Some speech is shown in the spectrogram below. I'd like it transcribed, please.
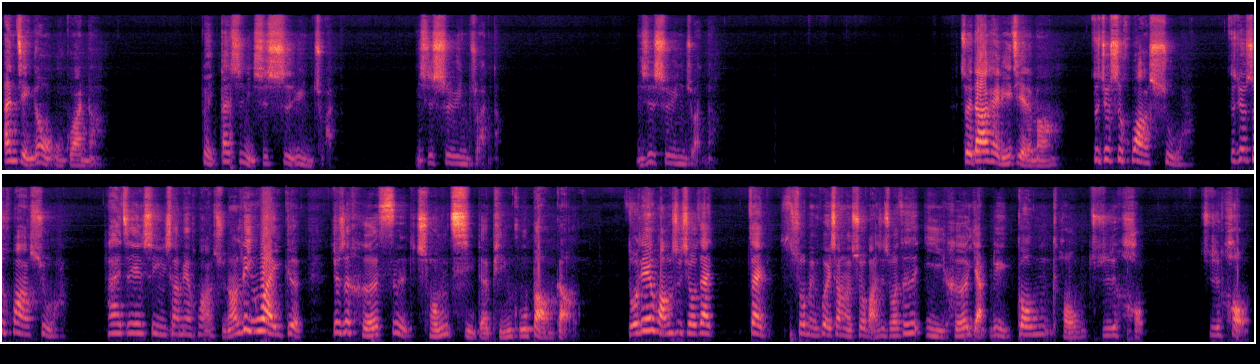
安检跟我无关呐。对，但是你是试运转，你是试运转的。你是试运转的，所以大家可以理解了吗？这就是话术啊，这就是话术啊。他在这件事情上面话术，然后另外一个就是核四重启的评估报告。昨天黄世修在在说明会上的说法是说，这是以核养绿公投之后之后，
